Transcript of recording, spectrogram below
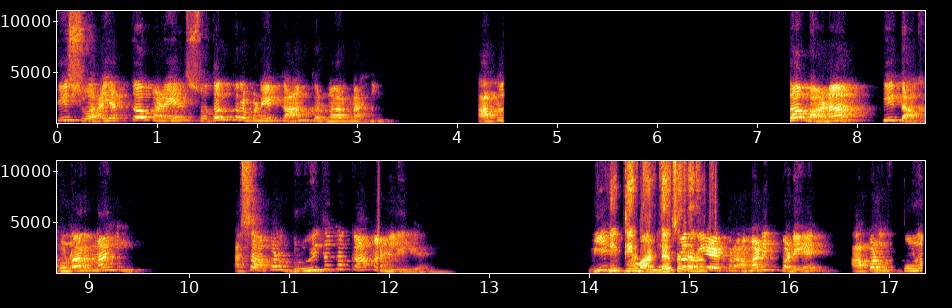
ती स्वायत्तपणे स्वतंत्रपणे काम करणार नाही. आपला बाणा ती दाखवणार नाही. असं आपण गृहितक का मांडलेली आहे? मी ती- मांडण्याचं प्रामाणिकपणे. आपण. कोणाचं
